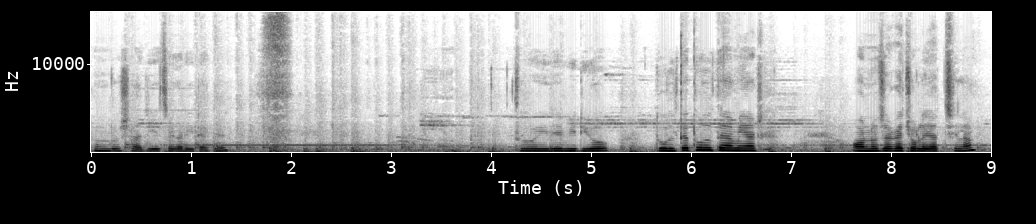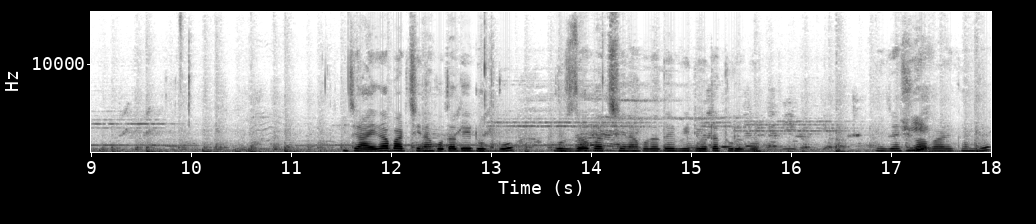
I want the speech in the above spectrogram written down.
সুন্দর সাজিয়েছে গাড়িটাকে। তো এই যে ভিডিও তুলতে তুলতে আমি আর অন্য জায়গায় চলে যাচ্ছিলাম। জায়গা পাচ্ছি না কোথা দিয়ে ঢুকবো, বুঝতেও পারছি না কোথা দিয়ে ভিডিওটা তুলবো। যে সবার এখান দিয়ে।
